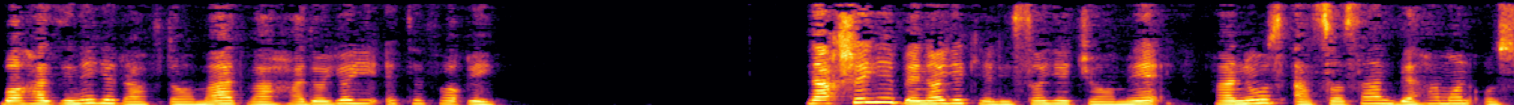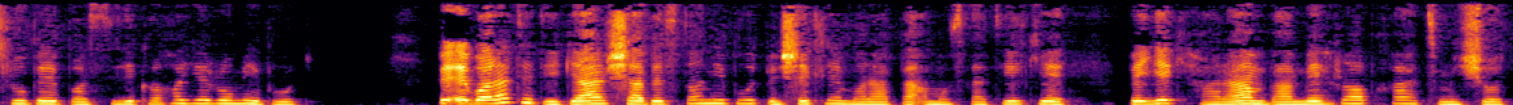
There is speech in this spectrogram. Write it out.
با هزینه رفت آمد و هدایای اتفاقی. نقشه بنای کلیسای جامع هنوز اساساً به همان اسلوب باسیلیکاهای رومی بود. به عبارت دیگر شبستانی بود به شکل مربع مستطیل که به یک حرم و محراب ختم می‌شد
